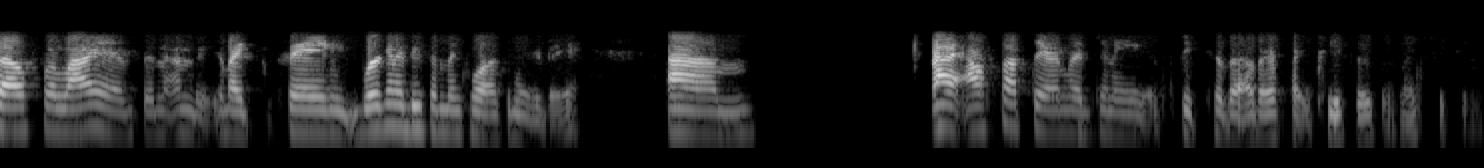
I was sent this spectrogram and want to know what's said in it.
self reliance and um, like saying we're going to do something for our community. Um, I, will stop there and let Jenny speak to the other pieces of Mexican.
